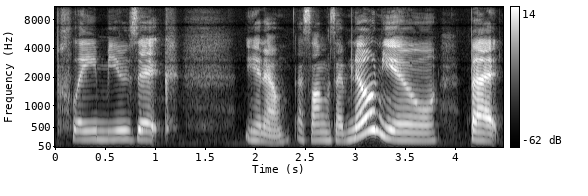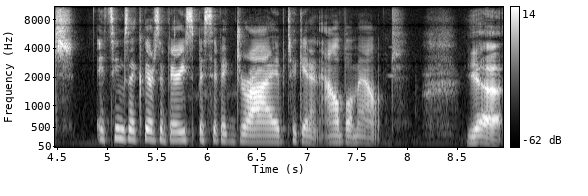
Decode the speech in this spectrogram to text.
play music, you know, as long as I've known you, but it seems like there's a very specific drive to get an album out. Yeah,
